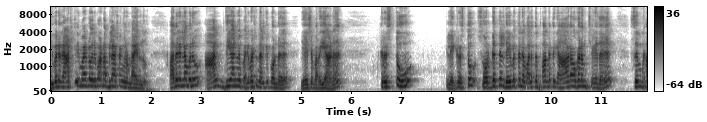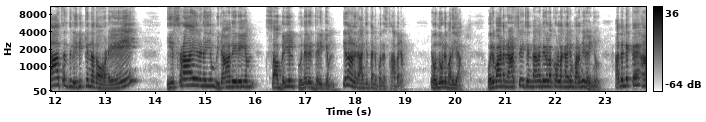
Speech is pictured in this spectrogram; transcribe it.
ഇവരുടെ രാഷ്ട്രീയമായിട്ടുള്ള ഒരുപാട് അഭിലാഷങ്ങൾ ഉണ്ടായിരുന്നു. അതിനെല്ലാം ഒരു ആധ്യാത്മിക പരിവേഷം നൽകിക്കൊണ്ട് യേശു പറയുകയാണ് ക്രിസ്തു ഇല്ലേ ക്രിസ്തു സ്വർഗത്തിൽ ദൈവത്തിന്റെ വലത്ത് ഭാഗത്തേക്ക് ആരോഹണം ചെയ്ത് സിംഹാസനത്തിൽ ഇരിക്കുന്നതോടെ ഇസ്രായേലിനെയും വിജാതിരെയും സഭയിൽ പുനരുദ്ധരിക്കും. ഇതാണ് രാജ്യത്തിന്റെ പുനഃസ്ഥാപനം. ഞാൻ ഒന്നുകൂടി പറയാം ഒരുപാട് രാഷ്ട്രീയ ചിന്താഗതികളൊക്കെ ഉള്ള കാര്യം പറഞ്ഞു കഴിഞ്ഞു. അതിന്റെയൊക്കെ ആ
